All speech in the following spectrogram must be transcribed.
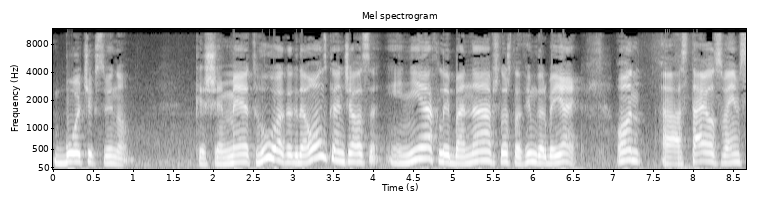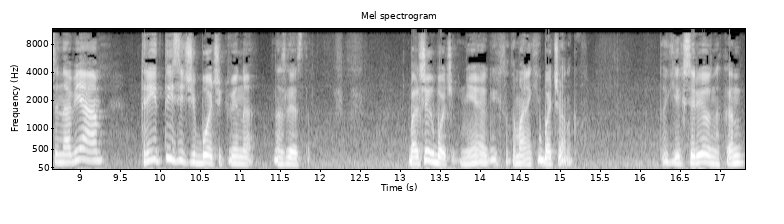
бочек с вином. Кешемет Хуа, когда он скончался, и нех что что фим Гарбеяин. Он а, оставил своим сыновьям 3000 бочек вина наследство. Больших бочек, не каких-то маленьких бочонков. Таких серьезных, кон-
